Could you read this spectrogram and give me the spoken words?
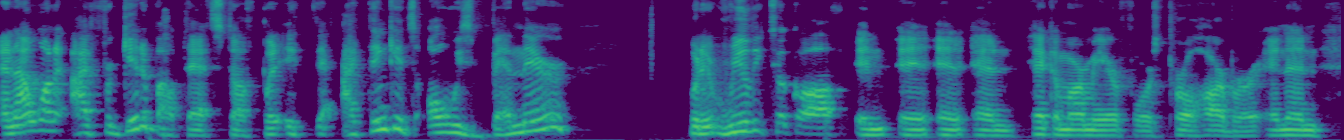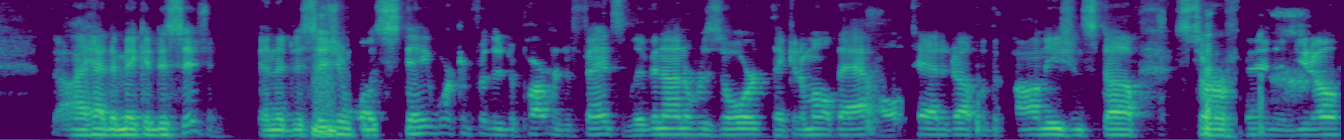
and I want to, I forget about that stuff, but it, I think it's always been there, but it really took off in, in, in, in Hickam Army Air Force, Pearl Harbor. And then I had to make a decision. And the decision was stay working for the Department of Defense, living on a resort, thinking of all that, all tatted up with the Polynesian stuff, surfing, and you know,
